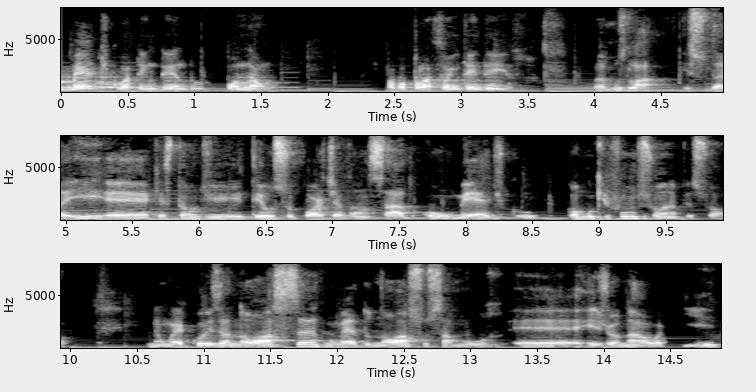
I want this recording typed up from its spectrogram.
médico atendendo ou não? Para a população entender isso. Vamos lá. Isso daí é questão de ter o suporte avançado com o médico. Como que funciona, pessoal? Não é coisa nossa, não é do nosso SAMU é, regional aqui.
